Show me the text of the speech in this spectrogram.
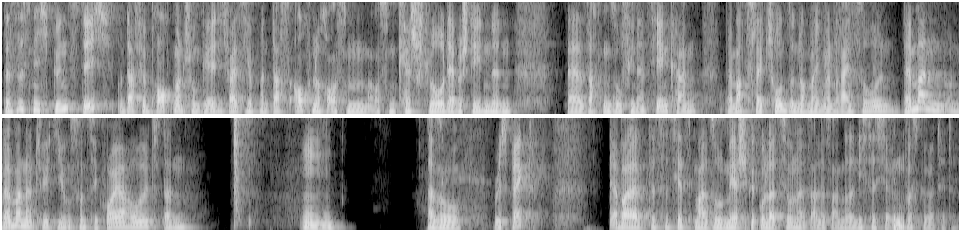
das ist nicht günstig und dafür braucht man schon Geld. Ich weiß nicht, ob man das auch noch aus dem, aus dem Cashflow der bestehenden äh, Sachen so finanzieren kann. Da macht es vielleicht schon Sinn, noch mal jemanden reinzuholen. Wenn man, und wenn man natürlich die Jungs von Sequoia holt, dann hm. Also Respekt. Aber das ist jetzt mal so mehr Spekulation als alles andere. Nicht, dass ich ja irgendwas gehört hätte.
